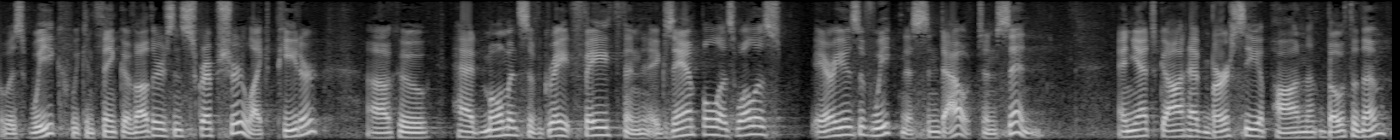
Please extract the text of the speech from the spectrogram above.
was weak. We can think of others in Scripture, like Peter, who had moments of great faith and example, as well as areas of weakness and doubt and sin. And yet, God had mercy upon both of them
